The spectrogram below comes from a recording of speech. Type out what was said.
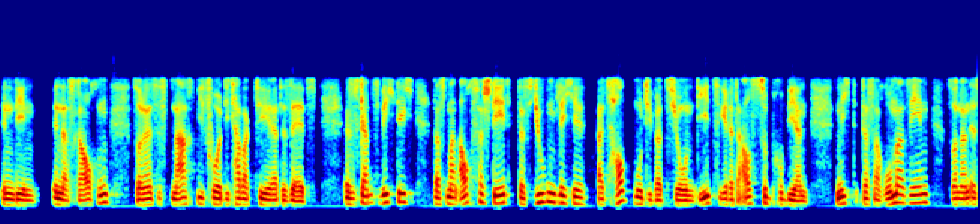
in den in das Rauchen, sondern es ist nach wie vor die Tabakzigarette selbst. Es ist ganz wichtig, dass man auch versteht, dass Jugendliche als Hauptmotivation, die E-Zigarette auszuprobieren, nicht das Aroma sehen, sondern es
